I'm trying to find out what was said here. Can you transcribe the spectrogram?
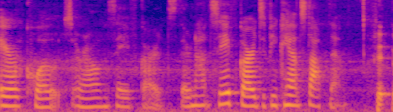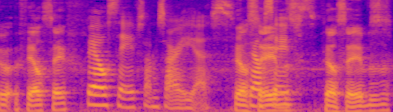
air quotes around safeguards. They're not safeguards if you can't stop them. Fa- uh, fail safe. Fail safes. I'm sorry. Yes. Fail Fail saves. Fail saves.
